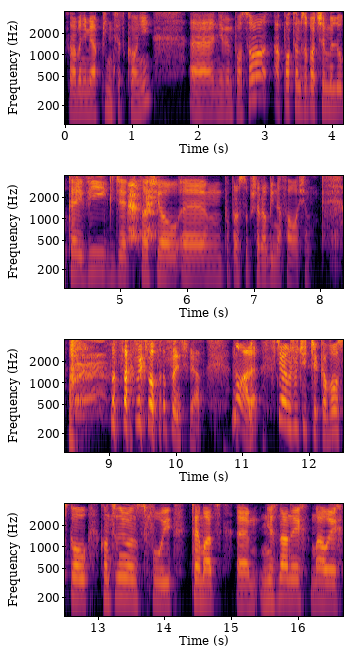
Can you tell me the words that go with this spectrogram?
która będzie miała 500 koni. E, nie wiem po co, a potem zobaczymy lukę EV, gdzie ktoś ją po prostu przerobi na V8. Bo tak wygląda ten świat. No ale chciałem rzucić ciekawostką, kontynuując twój temat em, nieznanych, małych,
